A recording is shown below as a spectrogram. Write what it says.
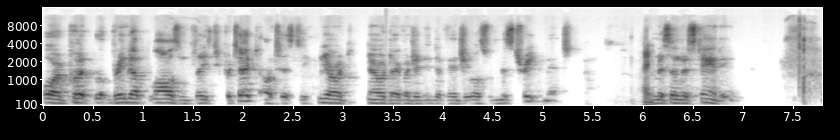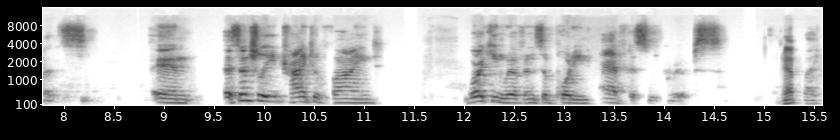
or put bring up laws in place to protect autistic neuro, neurodivergent individuals from mistreatment right. and misunderstanding Let's, and essentially trying to find working with and supporting advocacy groups yep like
